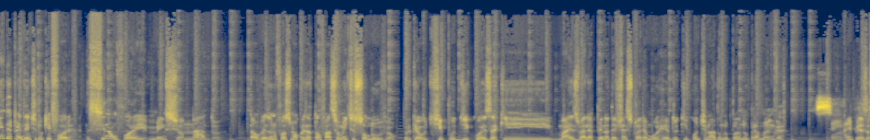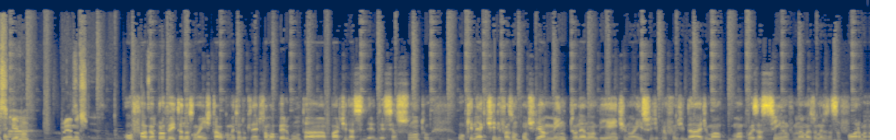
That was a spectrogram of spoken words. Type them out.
Independente do que for. Se não for mencionado, talvez não fosse uma coisa tão facilmente solúvel, porque é o tipo de coisa que mais vale a pena deixar a história morrer do que continuar dando pano pra manga. Sim. A empresa se queima menos. certeza. Ô Fábio, aproveitando como a gente estava comentando do Kinect, só uma pergunta a parte desse, desse assunto. O Kinect ele faz um pontilhamento né, no ambiente, não é isso? De profundidade, uma, uma coisa assim, não é mais ou menos dessa forma?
